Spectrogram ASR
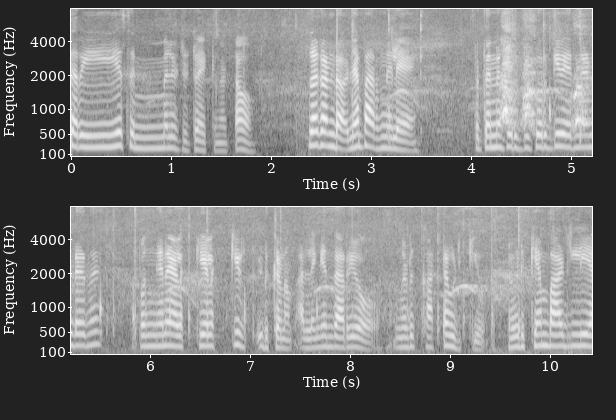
ചെറിയ സിമ്മിലിട്ടിട്ട് വയ്ക്കണം കേട്ടോ ഇതൊക്കെ ഉണ്ടോ ഞാൻ പറഞ്ഞില്ലേ? ഇപ്പം തന്നെ കുറുക്കി കുറുക്കി വരുന്നുണ്ടെന്ന്. അപ്പം ഇങ്ങനെ ഇളക്കി ഇളക്കി എടുക്കണം. അല്ലെങ്കിൽ എന്താ അറിയോ അങ്ങോട്ട് കട്ട പിടിക്കും. കട്ട പിടിക്കാൻ പാടില്ല.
